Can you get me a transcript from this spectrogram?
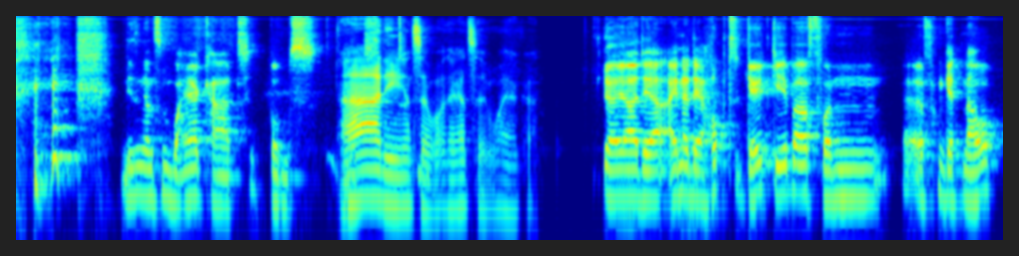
in diesem ganzen Wirecard-Bums. Ah, die ganze, der ganze Wirecard. Ja, ja, der, einer der Hauptgeldgeber von, äh, von GetNow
